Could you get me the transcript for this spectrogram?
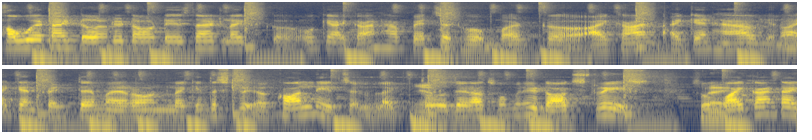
how it I turned it out is that like uh, okay, I can't have pets at home, but uh, I can't I can have you know I can pet them around like in the stra- uh, colony itself. Like so there are so many dog strays. So Right. why can't I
